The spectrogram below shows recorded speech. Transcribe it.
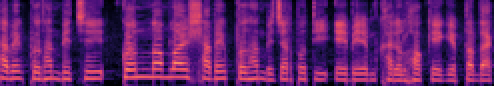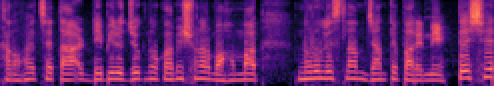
সাবেক প্রধান বিচার কোন মামলায় সাবেক প্রধান বিচারপতি এ বি এম খায়রুল হককে গ্রেপ্তার দেখানো হয়েছে তা ডিবির যুগ্ম কমিশনার মোহাম্মদ নুরুল ইসলাম জানতে পারেননি। দেশে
